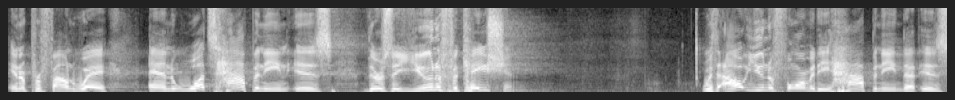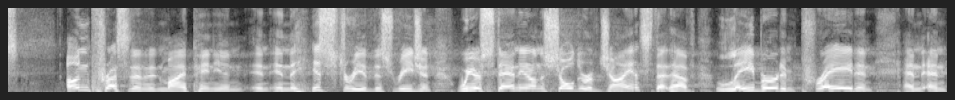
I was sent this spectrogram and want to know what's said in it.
in a profound way. And what's happening is there's a unification without uniformity happening that is unprecedented, in my opinion, in, in the history of this region. We are standing on the shoulder of giants that have labored and prayed and, and, and,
